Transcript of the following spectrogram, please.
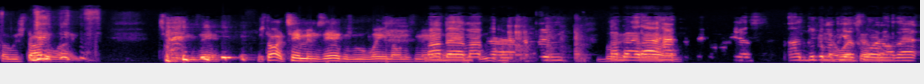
Cause we started like ten minutes in. We started ten minutes in because we were waiting on this man. My bad, my bad. My bad. I um, had to pick up my PS. I pick up my PS4 and all that.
